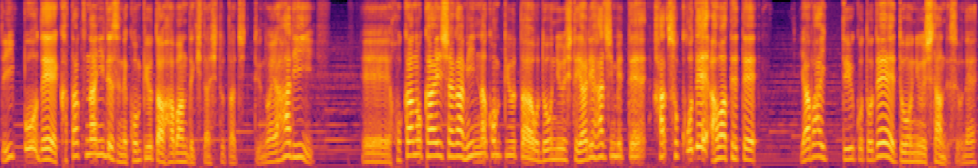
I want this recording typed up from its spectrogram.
で一方でかたくなにですねコンピューターを阻んできた人たちっていうのはやはり、えー、他の会社がみんなコンピューターを導入してやり始めてはそこで慌ててやばいっていうことで導入したんですよね。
